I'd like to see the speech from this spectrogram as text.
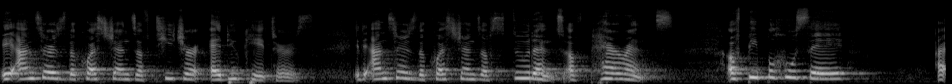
It answers the questions of teacher educators. It answers the questions of students, of parents, of people who say, I,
